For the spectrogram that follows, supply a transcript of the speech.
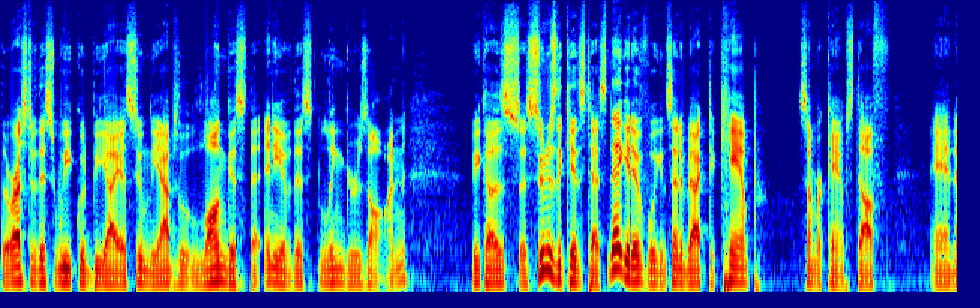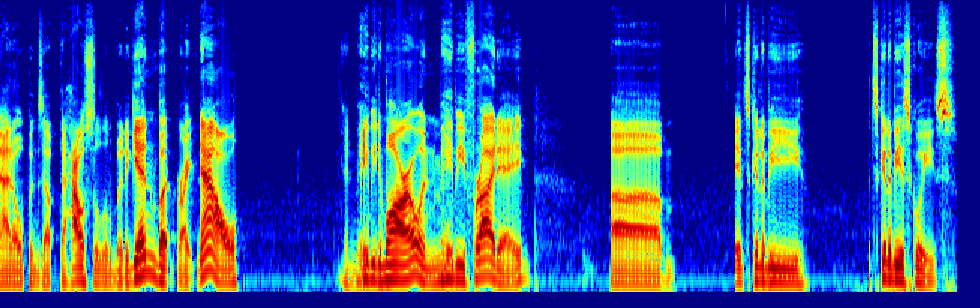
the rest of this week would be, I assume, the absolute longest that any of this lingers on, because as soon as the kids test negative, we can send them back to camp, summer camp stuff, and that opens up the house a little bit again. But right now, and maybe tomorrow, and maybe Friday, um, it's gonna be it's gonna be a squeeze.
